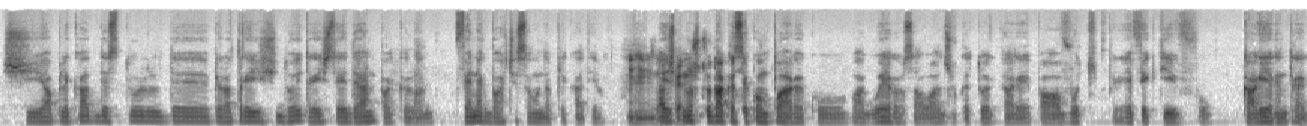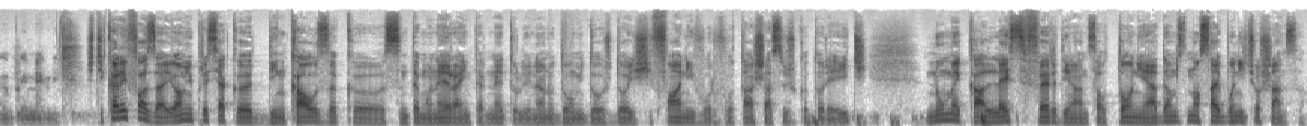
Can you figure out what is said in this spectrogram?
Și a plecat destul de pe la 32-33 de ani, parcă la Fenerbahce sau unde a plecat el. mhm, la Deci Fener. nu știu dacă se compară cu Aguero sau alți jucători care au avut efectiv o carieră întreagă în Premier League. Știi care e faza? Eu am impresia că din cauza că suntem în era internetului în anul 2022 și fanii vor vota șase jucători aici, nume ca Les Ferdinand sau Tony Adams nu o să aibă nicio șansă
